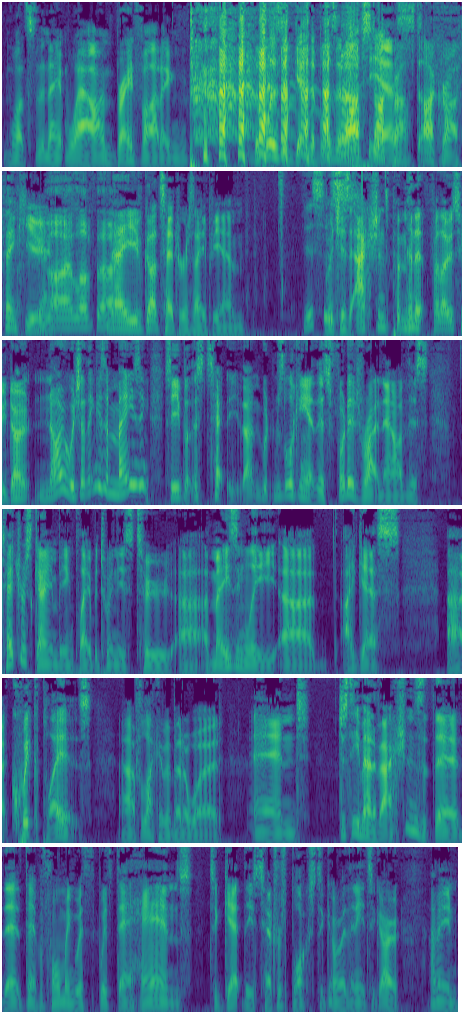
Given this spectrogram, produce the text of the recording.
What's the name? Wow, I'm brain farting. the Blizzard, ga- the Blizzard, yeah, Starcraft. Starcraft. Thank you. Oh, I love that. Now you've got Tetris APM This is which is actions per minute for those who don't know, which I think is amazing. So you've got this. Te- I was looking at this footage right now of this Tetris game being played between these two uh, amazingly, uh, I guess, uh, quick players, uh, for lack of a better word, and just the amount of actions that they're they're, they're performing with with their hands to get these Tetris blocks to go where they need to go. I mean,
